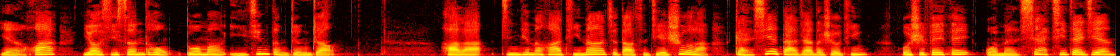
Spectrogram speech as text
眼花、腰膝酸痛、多梦、遗精等症状。好了，今天的话题呢就到此结束了，感谢大家的收听，我是菲菲，我们下期再见。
